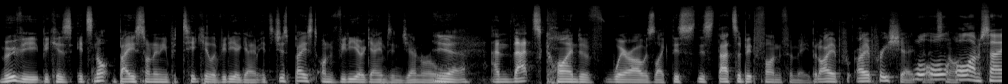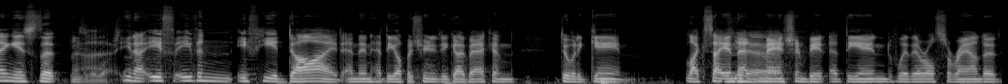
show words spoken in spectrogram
movie because it's not based on any particular video game. It's just based on video games in general. Yeah. and that's kind of where I was like, this, this, that's a bit fun for me. But I, I appreciate. Well, that it's all, not. all I'm saying is that uh, watch you know, if even if he had died and then had the opportunity to go back and do it again, like say in Yeah. that mansion bit at the end where they're all surrounded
